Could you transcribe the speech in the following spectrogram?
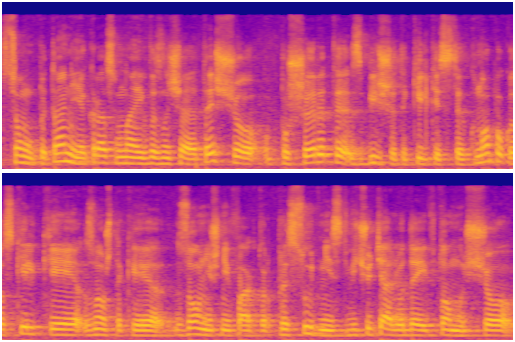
в цьому питанні якраз вона і визначає те, що поширити, збільшити кількість цих кнопок, оскільки знову ж таки зовнішній фактор, присутність відчуття людей в тому, що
